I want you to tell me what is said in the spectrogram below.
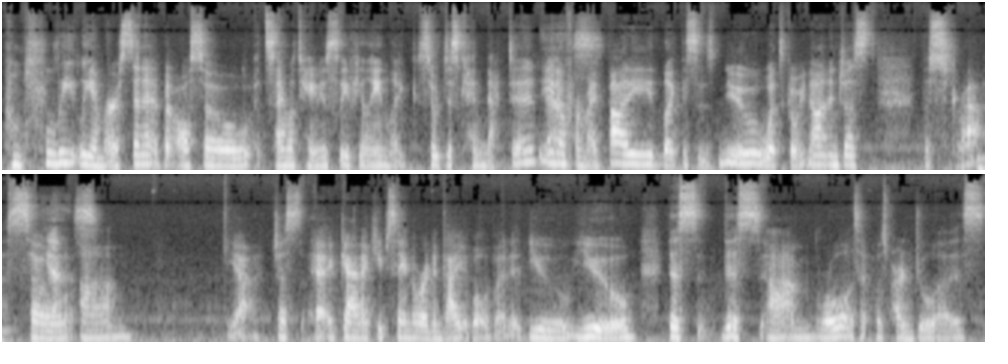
completely immersed in it, but also simultaneously feeling like so disconnected, you know, from my body. Like, this is new, what's going on, and just the stress. So, Yes. um, yeah, just again, I keep saying the word invaluable, but it, you, you, this, this um, role as a postpartum doula is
